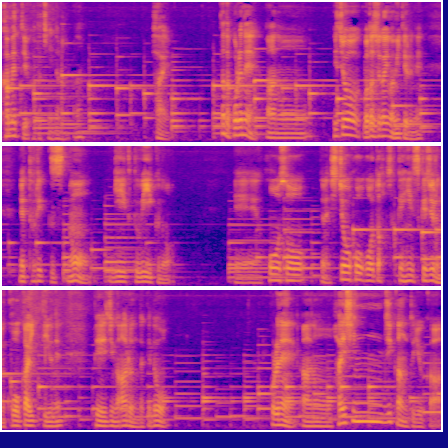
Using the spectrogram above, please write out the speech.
日目っていう形になるのかな。はい。ただこれね、あのー、一応私が今見てるね、Netflix の Geek to Week の、えー、放送、視聴方法と作品スケジュールの公開っていうね、ページがあるんだけど、これね、あのー、配信時間というか、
